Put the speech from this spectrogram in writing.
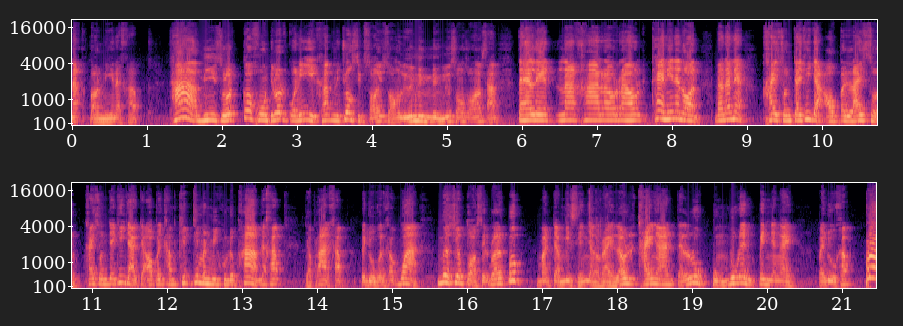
ณตอนนี้นะครับ ถ้ามีส่วนลดก็คงจะลดกว่านี้อีกครับ ในช่วง 12 2 หรือ 11 หรือ 2 2 3 3 แต่เลทราคาราวๆ แค่นี้แน่นอน ดังนั้นเนี่ยใครสนใจที่อยากเอาไปไลฟ์สด ใครสนใจที่อยากจะเอาไปทำคลิปที่มันมีคุณภาพนะครับ อย่าพลาดครับ ไปดูกันครับว่าเมื่อเชื่อมต่อเสร็จเรียบร้อยแล้วปุ๊บ มันจะมีเสียงอย่างไร แล้วใช้งานแต่ละลูกปุ่มลูกเล่นเป็นยังไง ไปดูครับประ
